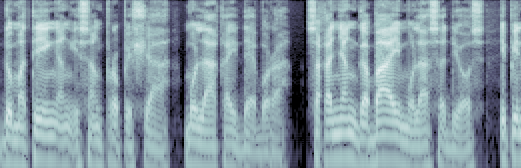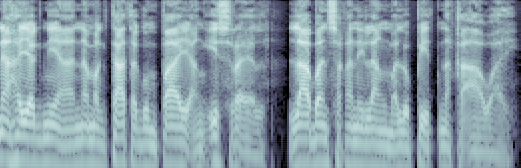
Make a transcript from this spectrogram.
dumating ang isang propesya mula kay Deborah. Sa kanyang gabay mula sa Diyos, ipinahayag niya na magtatagumpay ang Israel laban sa kanilang malupit na kaaway.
